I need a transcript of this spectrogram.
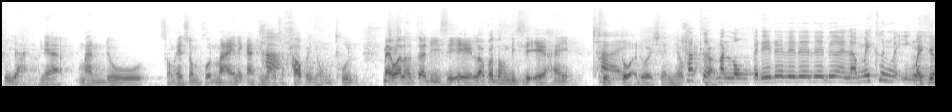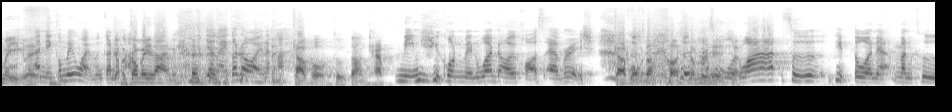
ทุกอย่างเนี่ยมันดูสมเหตุสมผลไหมในการที่เราจะเข้าไปลงทุน แม้ว่าเราจะ DCA เราก็ต้อง DCA ให้ถูกตัวด้วยเช่นเดียวกันถ้าเกิดมันลงไปเรื่อยๆๆๆแล้วไม่ขึ้นมาอีกไม่ขึ้นมาอีกเลยอันนี้ก็ไม่ไหวเหมือนกันก็ไม่ได้เหมือนกันยังไงก็ดอยนะคะครับผมถูกต้องครับ มีมีคนเมนว่าดอย cost average ครับผมดอย cost average ถ้าสมมติว่าซื้อผิดตัวเนี่ยมันคือ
